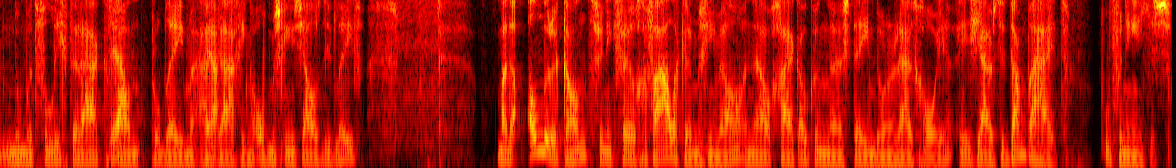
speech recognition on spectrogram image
noem het, verlichter raken Ja. van problemen, uitdagingen of misschien zelfs dit leven. Maar de andere kant vind ik veel gevaarlijker misschien wel. En nou ga ik ook een eh, steen door een ruit gooien. Is juist de dankbaarheid. Oefeningetjes.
